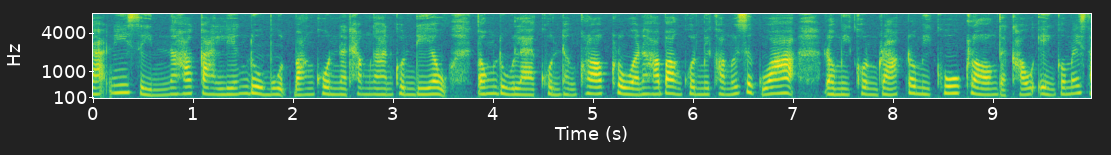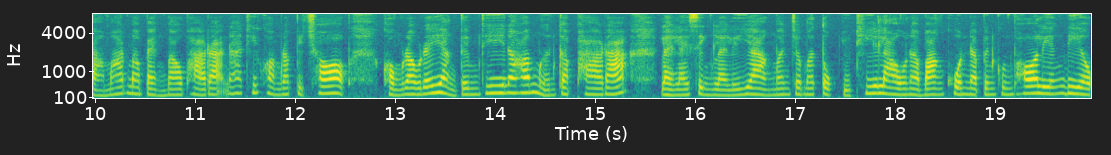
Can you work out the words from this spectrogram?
ระหนี้สินนะคะ การเลี้ยงดูบุตรบางคนนะทำงานคนเดียว ต้องดูแลคนทั้งครอบครัวนะคะ บางคนมีความรู้สึกว่าเรามีคนรักเรามีคู่ครอง แต่เขาเองก็ไม่สามารถมาแบ่งเบาภาระหน้าที่ความรับผิดชอบ ของเราได้อย่างเต็มที่นะคะ เหมือนกับภาระหลายๆ สิ่งหลายๆอย่าง มันจะมาตกอยู่ที่เรานะบางคนนะเป็นคุณพ่อเลี้ยงเดี่ยว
